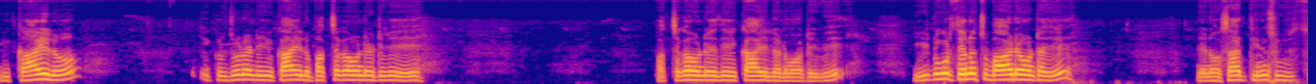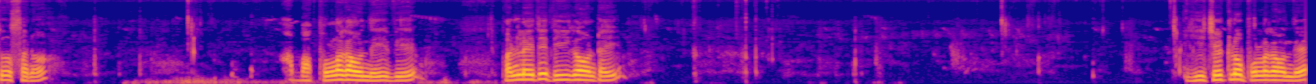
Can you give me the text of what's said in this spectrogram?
ఈ కాయలు ఇక్కడ చూడండి ఈ కాయలు పచ్చగా ఉండేటివి. పచ్చగా ఉండేది కాయలు అనమాట ఇవి. వీటిని కూడా తినొచ్చు బాగానే ఉంటాయి. నేను ఒకసారి తిని చూ చూస్తాను. అబ్బా పుల్లగా ఉంది ఇవి. పండ్లు అయితే తీగా ఉంటాయి. ఈ చెట్లో పుల్లగా ఉంది.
